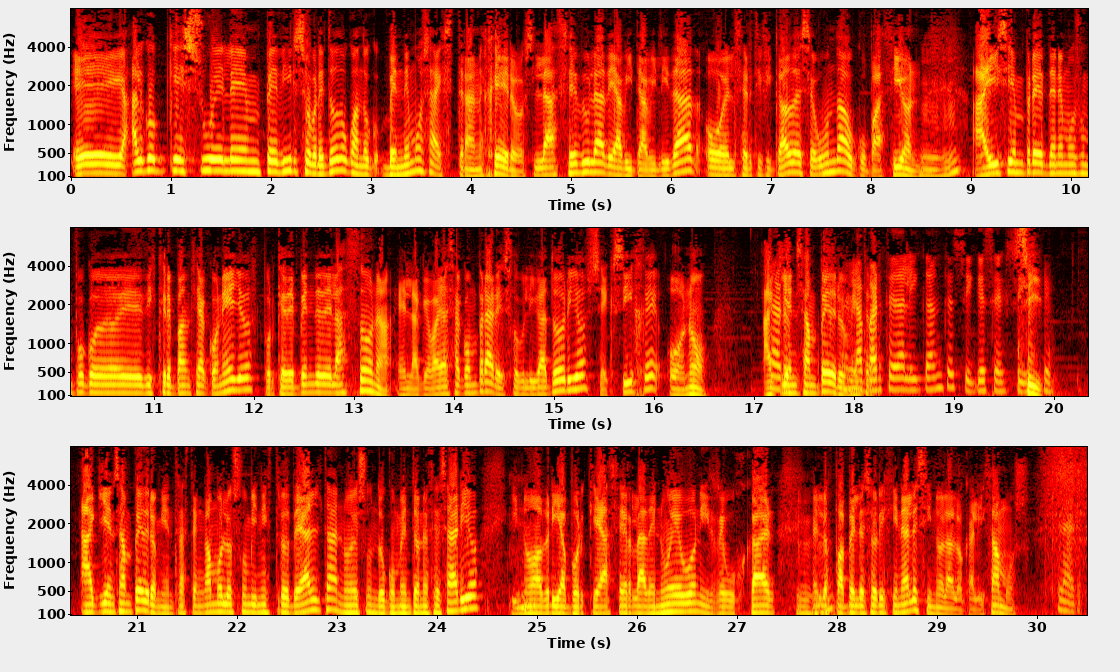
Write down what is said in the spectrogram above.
Eh, algo que suelen pedir, sobre todo cuando vendemos a extranjeros, la cédula de habitabilidad o el certificado de segunda ocupación. Ahí siempre tenemos un poco de discrepancia con ellos, porque depende de la zona en la que vayas a comprar, es obligatorio, se exige o no. Aquí Claro, en San Pedro, En la parte de Alicante sí que se Sí. Aquí en San Pedro, mientras tengamos los suministros de alta, no es un documento necesario y no habría por qué hacerla de nuevo ni rebuscar en los papeles originales si no la localizamos. Claro.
